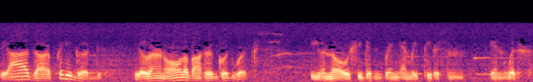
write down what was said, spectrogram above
the odds are pretty good he'll learn all about her good works, even though she didn't bring Emery Peterson in with her.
